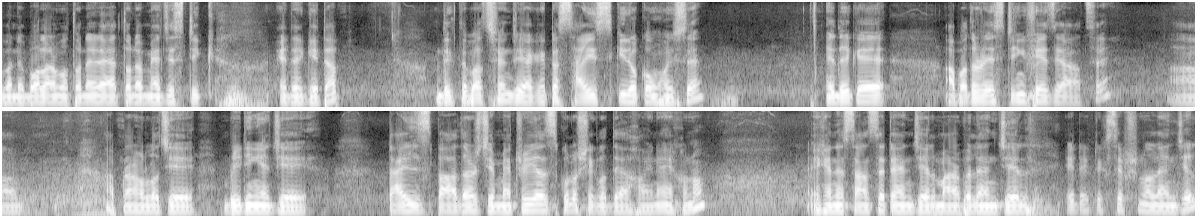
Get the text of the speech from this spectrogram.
মানে বলার মতন এরা এতটা ম্যাজেস্টিক এদের গেট আপ দেখতে পাচ্ছেন যে এক একটা সাইজ কীরকম হয়েছে এদেরকে আপাতত রেস্টিং ফেজে আছে। আপনার হলো যে ব্রিডিংয়ের যে টাইলস বা আদার্স যে ম্যাটেরিয়ালসগুলো সেগুলো দেওয়া হয় না এখনও এখানে সানসেট অ্যাঞ্জেল মার্বেল অ্যাঞ্জেল এটা একটা এক্সেপশনাল অ্যাঞ্জেল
